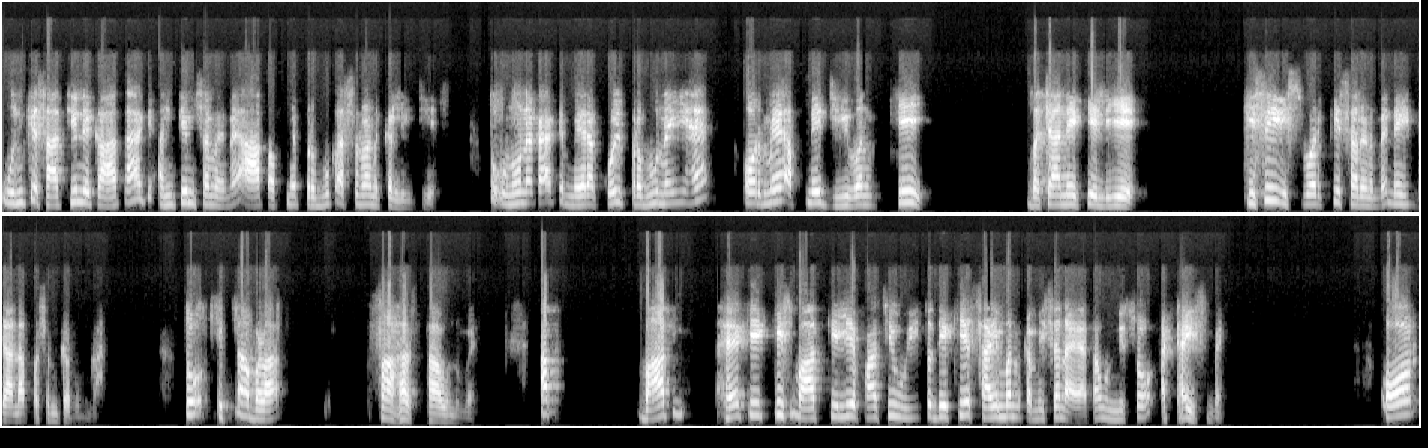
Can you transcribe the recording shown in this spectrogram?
उनके साथियों ने कहा था कि अंतिम समय में आप अपने प्रभु का स्मरण कर लीजिए। तो उन्होंने कहा कि मेरा कोई प्रभु नहीं है और मैं अपने जीवन की बचाने के लिए किसी ईश्वर की शरण में नहीं जाना पसंद करूँगा। तो इतना बड़ा साहस था उनमें। अब बात है कि किस बात के लिए फांसी हुई तो देखिए साइमन कमीशन आया था 1928 में। और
